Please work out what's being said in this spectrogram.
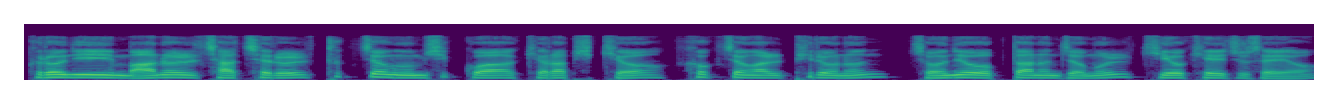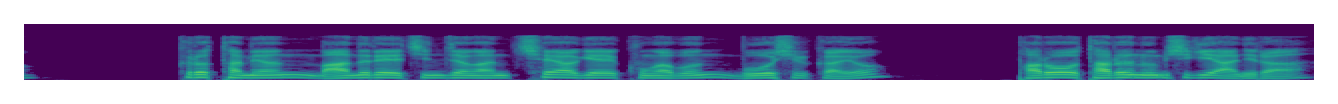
그러니 마늘 자체를 특정 음식과 결합시켜 걱정할 필요는 전혀 없다는 점을 기억해 주세요. 그렇다면 마늘의 진정한 최악의 궁합은 무엇일까요? 바로 다른 음식이 아니라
